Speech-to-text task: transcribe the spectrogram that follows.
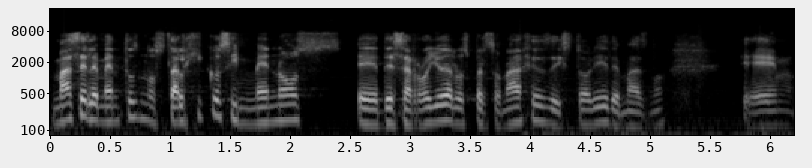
más elementos nostálgicos y menos eh, desarrollo de los personajes, de historia y demás, ¿no? Em,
